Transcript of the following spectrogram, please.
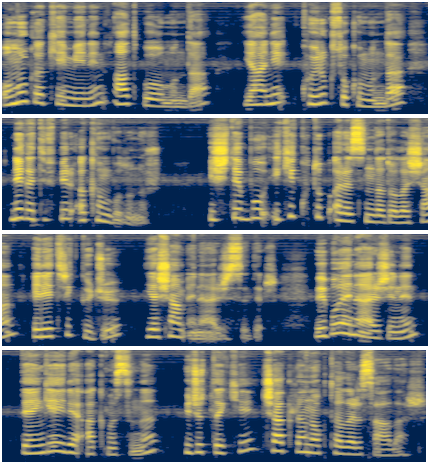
omurga kemiğinin alt boğumunda yani kuyruk sokumunda negatif bir akım bulunur. İşte bu iki kutup arasında dolaşan elektrik gücü yaşam enerjisidir ve bu enerjinin denge ile akmasını vücuttaki çakra noktaları sağlar.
